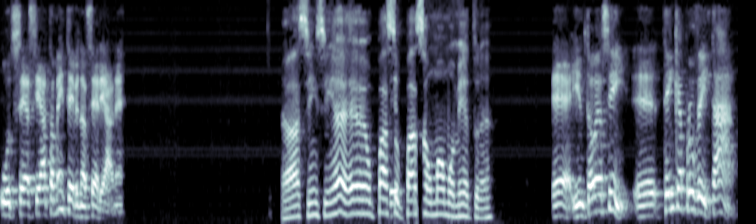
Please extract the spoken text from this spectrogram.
o CSA também teve na Série A, né? Ah, sim, sim. É, é passa, passa um mau momento, né? É, então é assim, é, tem que aproveitar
